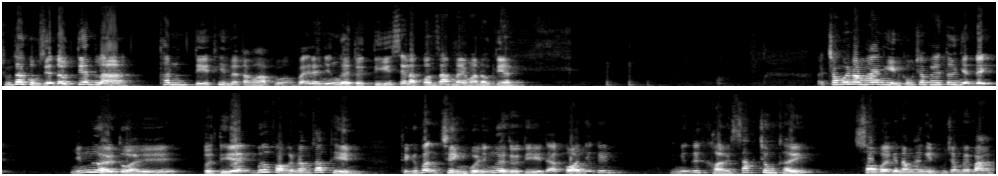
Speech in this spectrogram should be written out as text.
Chúng ta cùng diện đầu tiên là thân Tý Thìn là tam hợp đúng không? Vậy nên những người tuổi Tý sẽ là con giáp may mắn đầu tiên. Trong cái năm 2024 nhận định những người tuổi tuổi Tý ấy, bước vào cái năm Giáp Thìn thì cái vận trình của những người tuổi Tý đã có những cái những cái khởi sắc trông thấy so với cái năm 2023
